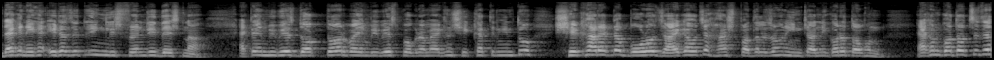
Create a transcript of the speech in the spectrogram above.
দেখেন এখানে এটা যেহেতু ইংলিশ ফ্রেন্ডলি দেশ না একটা এমবিবিএস ডক্টর বা এমবিবিএস প্রোগ্রামে একজন শিক্ষার্থী কিন্তু শেখার একটা বড় জায়গা হচ্ছে হাসপাতালে যখন ইন্টার্নি করে তখন। এখন কথা হচ্ছে যে,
